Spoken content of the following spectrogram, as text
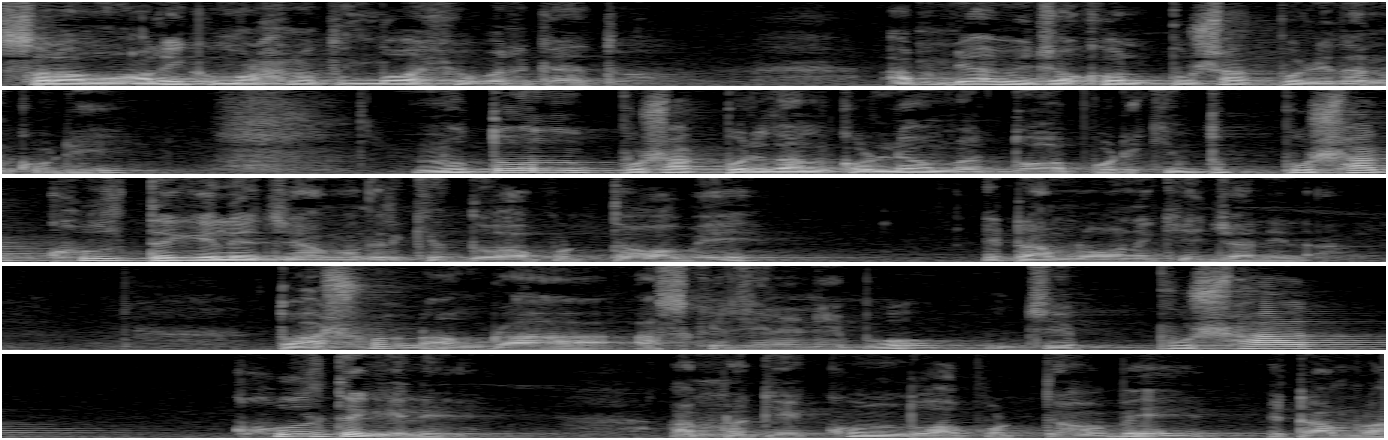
আসসালামু আলাইকুম রহমতুল্লাহ বরকাত আপনি, আমি যখন পোশাক পরিধান করি, নতুন পোশাক পরিধান করলে আমরা দোয়া পড়ি। কিন্তু পোশাক খুলতে গেলে যে আমাদেরকে দোয়া পড়তে হবে, এটা আমরা অনেকেই জানি না। তো আসুন, আমরা আজকে জেনে নিব যে পোশাক খুলতে গেলে আপনাকে কোন দোয়া পড়তে হবে, এটা আমরা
